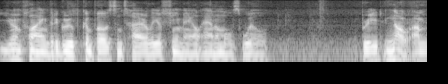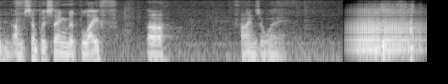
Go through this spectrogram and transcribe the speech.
You're implying that a group composed entirely of female animals will breed? No, I'm, I'm simply saying that life uh, finds a way.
